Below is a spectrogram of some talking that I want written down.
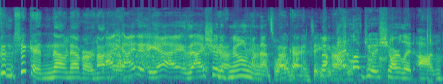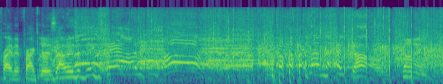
can't get enough eggs and chicken. No, never. Not I. I yeah, I, I should have Yeah. known when that's what Okay. I wanted to eat. I loved you as Charlotte on Private Practice. I was a big fan. Oh! Go. Fun. I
